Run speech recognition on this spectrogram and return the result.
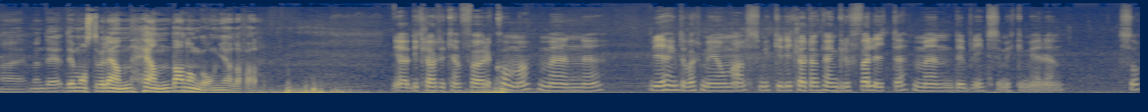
Nej, men det, det måste väl hända någon gång i alla fall? Ja, det är klart det kan förekomma men eh, vi har inte varit med om alls mycket. Det är klart de kan gruffa lite men det blir inte så mycket mer än så.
